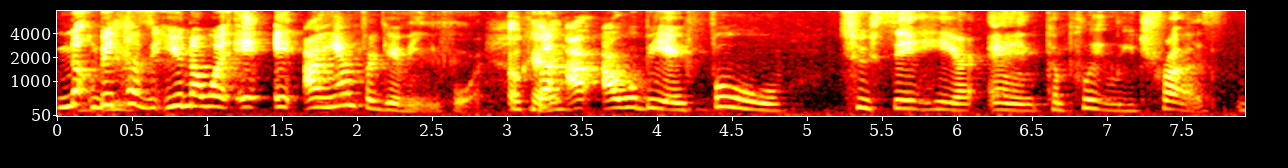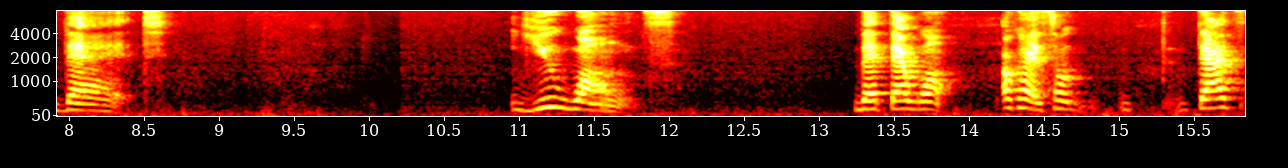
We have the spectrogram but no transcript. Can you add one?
No, because you know what? It, it I am forgiving you for. Okay. But I, I would be a fool to sit here and completely trust that you won't. That that won't. Okay, so that's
